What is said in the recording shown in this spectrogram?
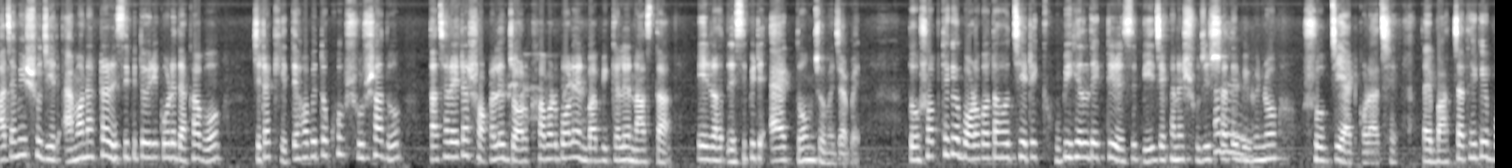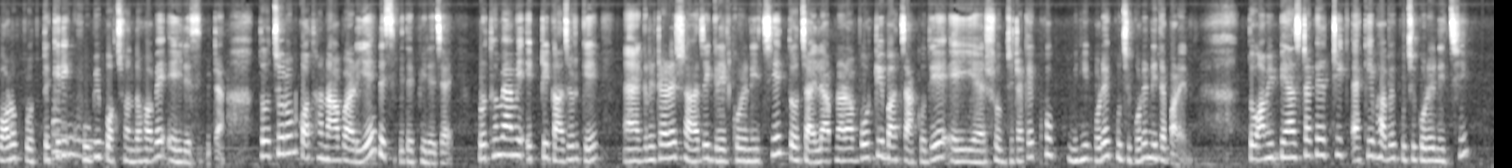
আজ আমি সুজির এমন একটা রেসিপি তৈরি করে দেখাবো যেটা খেতে হবে তো খুব সুস্বাদু। তাছাড়া এটা সকালের জল খাবার বলেন বা বিকেলের নাস্তা এই রেসিপিটি একদম জমে যাবে। তো সব থেকে বড় কথা হচ্ছে এটি খুবই হেলদি একটি রেসিপি যেখানে সুজির সাথে বিভিন্ন সবজি অ্যাড করা আছে। তাই বাচ্চা থেকে বড় প্রত্যেকেরই খুবই পছন্দ হবে এই রেসিপিটা তো চলুন কথা না বাড়িয়ে রেসিপিতে ফিরে যাই। প্রথমে আমি একটি গাজরকে গ্রেটারের সাহায্যে গ্রেট করে নিচ্ছি। তো চাইলে আপনারা বটি বা চাকু দিয়ে এই সবজিটাকে খুব মিহি করে কুচি করে নিতে পারেন। তো আমি পেঁয়াজটাকে ঠিক একইভাবে কুচি করে নিচ্ছি।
